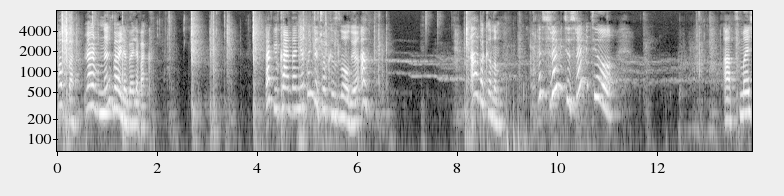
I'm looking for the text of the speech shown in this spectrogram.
Hoppa. Ver bunları böyle böyle bak. Bak yukarıdan yapınca çok hızlı oluyor. Al. Al bakalım. Hadi süren bitiyor, süren bitiyor. 60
